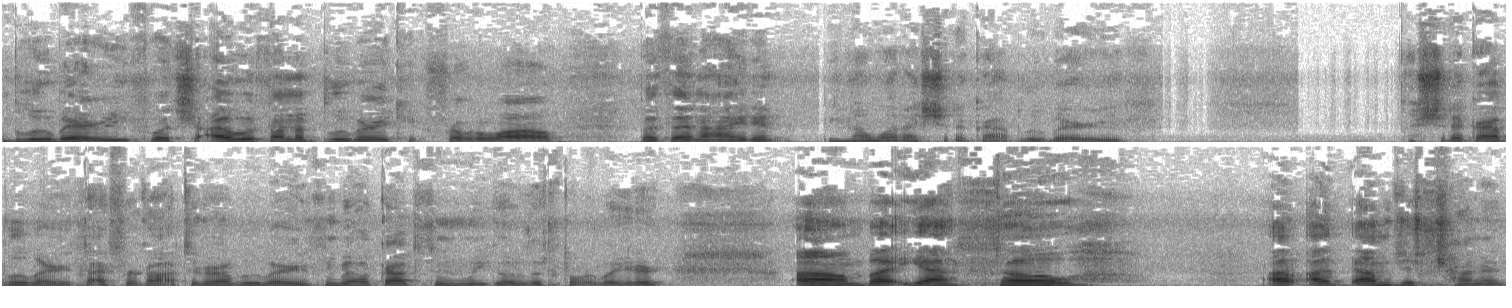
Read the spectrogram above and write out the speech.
blueberries, which I was on a blueberry kick for a little while, but then I didn't. You know what? I should have grabbed blueberries. I should have grabbed blueberries. I forgot to grab blueberries. Maybe I'll grab some when we go to the store later. Um, but yeah, so I, I, am just trying to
